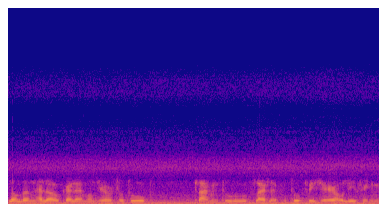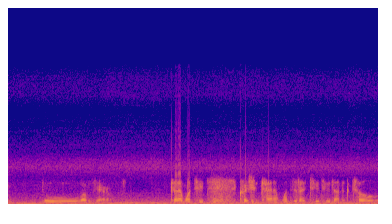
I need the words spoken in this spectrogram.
London, hello, KLM 1022, climbing to flight level 230, leaving 210. KLM 122, correction KLM 1022 London Control.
